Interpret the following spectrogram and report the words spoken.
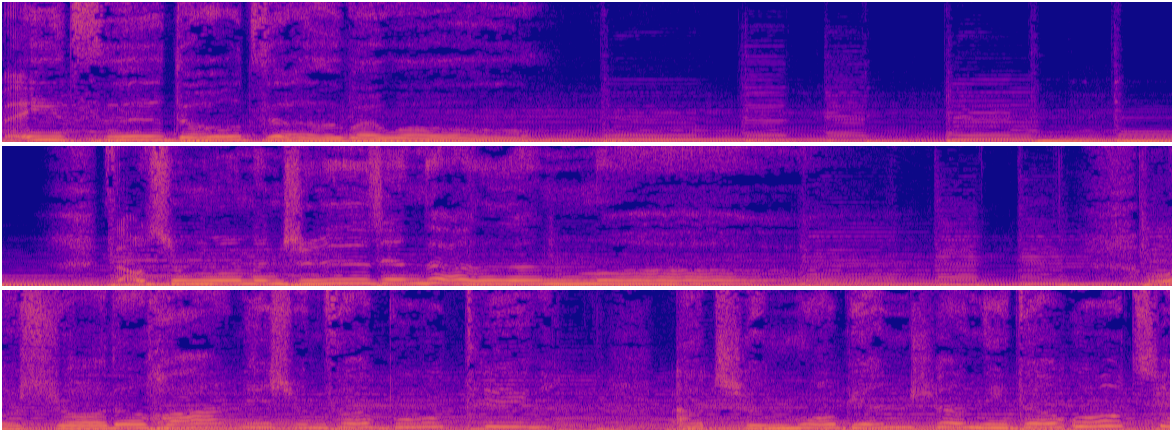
每一次都责怪我。造成我们之间的冷漠。我说的话你选择不听，把沉默变成你的武器，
